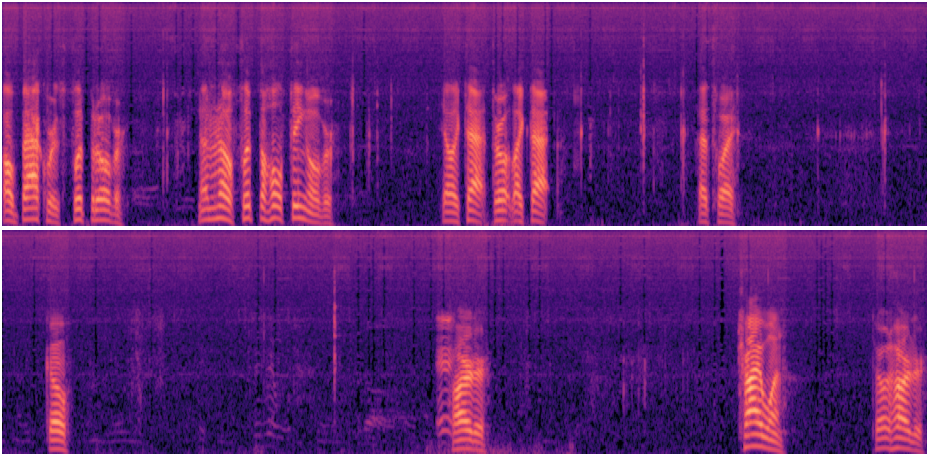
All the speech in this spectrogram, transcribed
Oh, backwards. Flip it over. No, no, no. Flip the whole thing over. Yeah, like that. Throw it like that. That's why. Go. Harder. Try one. Throw it harder.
